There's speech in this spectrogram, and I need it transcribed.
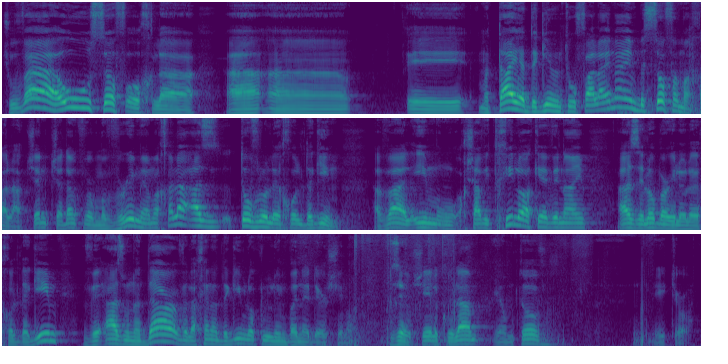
תשובה, הוא סוף אוכלה. אה, מתי הדגים הם תרופה לעיניים? בסוף המחלה. כשאדם כבר מבריא מהמחלה, אז טוב לו לאכול דגים. אבל אם הוא עכשיו התחיל לו עקב עיניים, אז זה לא בריא לו לאכול דגים, ואז הוא נדר, ולכן הדגים לא כלולים בנדר שלו. זהו, שיהיה לכולם יום טוב, להתראות.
